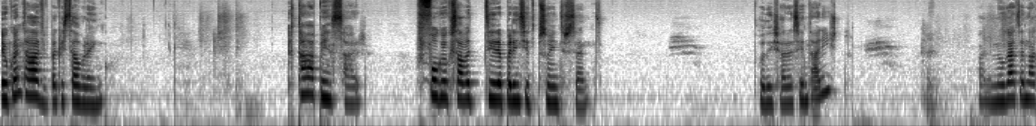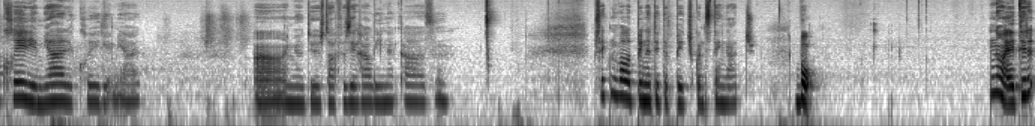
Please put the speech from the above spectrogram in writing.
Eu quando estava a vir para Castelo Branco, eu estava a pensar, fogo, eu gostava de ter aparência de pessoa interessante. Vou deixar assentar isto. Olha, meu gato anda a correr e a mear, a correr e a mear. Ai meu Deus, está a fazer rally na casa. Por isso é que não vale a pena ter tapetes quando se tem gatos. Bom, não é? Ter...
